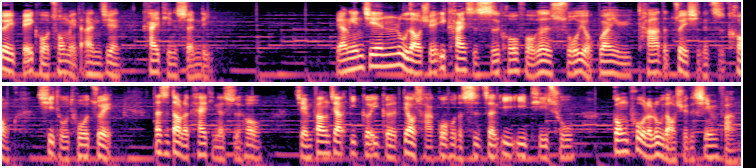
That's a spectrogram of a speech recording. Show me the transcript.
对北口聪美的案件开庭审理。两年间，陆岛学一开始矢口否认所有关于他的罪行的指控，企图脱罪。但是到了开庭的时候，检方将一个一个调查过后的事证一一提出，攻破了陆岛学的心防，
